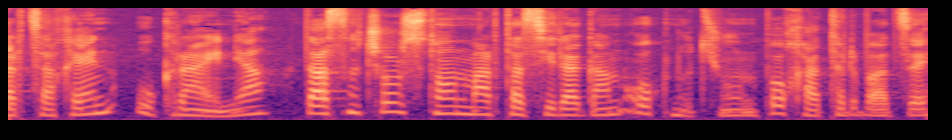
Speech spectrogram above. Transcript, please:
Արցախեն Ուկրաինա 14 տոն մարդասիրական օգնություն փոխադրված է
